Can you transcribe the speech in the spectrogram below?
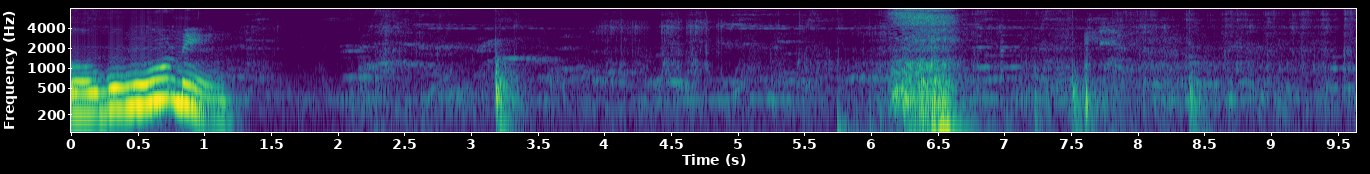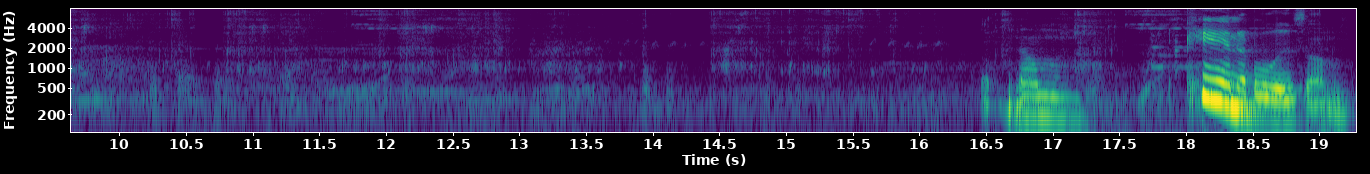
Global warming. Um, cannibalism.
